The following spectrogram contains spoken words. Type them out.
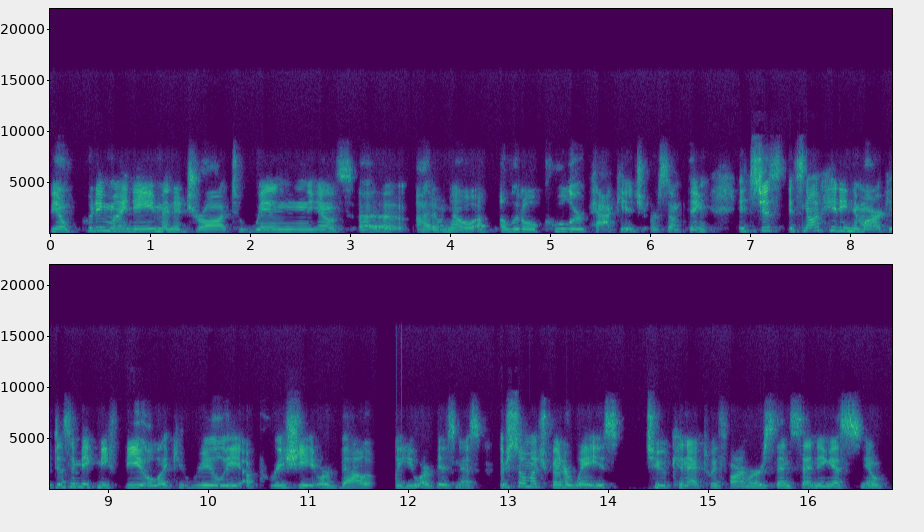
you know putting my name in a draw to win you know uh, i don't know a, a little cooler package or something it's just it's not hitting the mark. It doesn't make me feel like you really appreciate or value our business. There's so much better ways to connect with farmers than sending us, you know,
